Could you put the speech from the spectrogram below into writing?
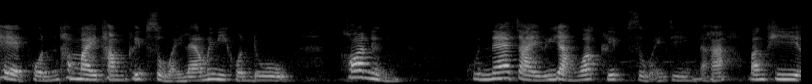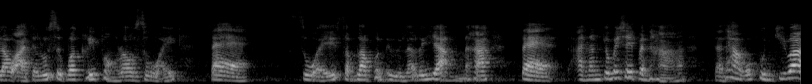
เหตุผลทำไมทำคลิปสวยแล้วไม่มีคนดู ข้อ1คุณแน่ใจหรือยังว่าคลิปสวยจริงนะคะ บางทีเราอาจจะรู้สึกว่าคลิปของเราสวย แต่สวยสำหรับคนอื่นแล้วหรือยังนะคะ แต่อันนั้นก็ไม่ใช่ปัญหา แต่ถ้าว่าคุณคิดว่า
